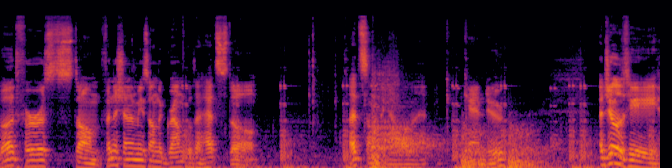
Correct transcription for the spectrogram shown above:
but first, storm. Finish enemies on the ground with a headstone. That's something I wanna can do. Agility.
